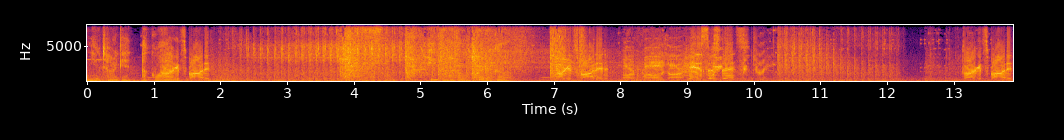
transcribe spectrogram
New target acquired. Target spotted. Heat level critical. Target spotted. Our foes are Need halfway to spotted.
